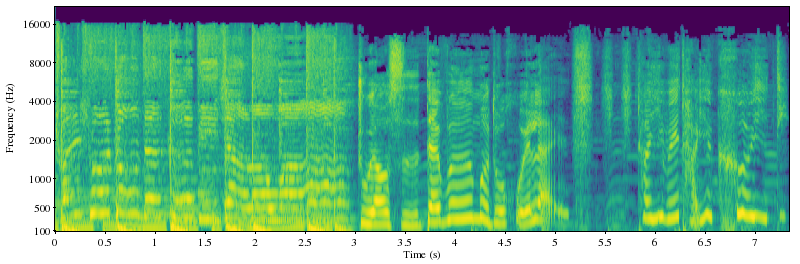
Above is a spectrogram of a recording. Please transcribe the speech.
传说中的隔壁家老王。主要是带那么多回来，他以为他也可以的。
